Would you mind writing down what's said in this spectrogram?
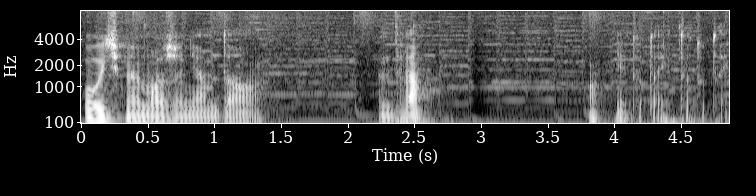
Pójdźmy może nią do M2. O, nie tutaj, to tutaj.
